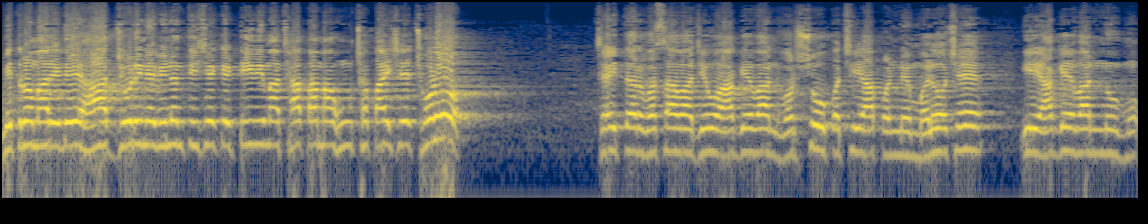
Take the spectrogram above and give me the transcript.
મિત્રો, મારી બે હાથ જોડીને વિનંતી છે કે ટીવીમાં છાપામાં હું છપાય છે, છોડો! ચૈતર વસાવા જેવો આગેવાન વર્ષો પછી આપણને મળ્યો છે. એ આગેવાનનું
